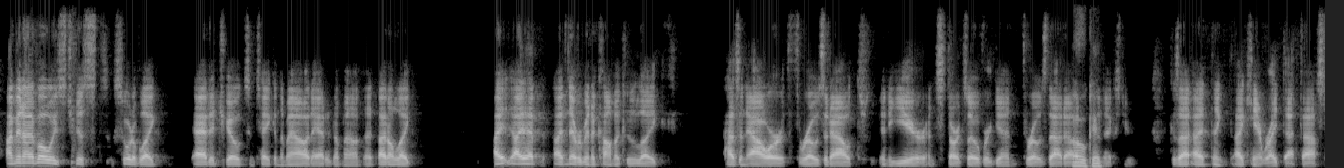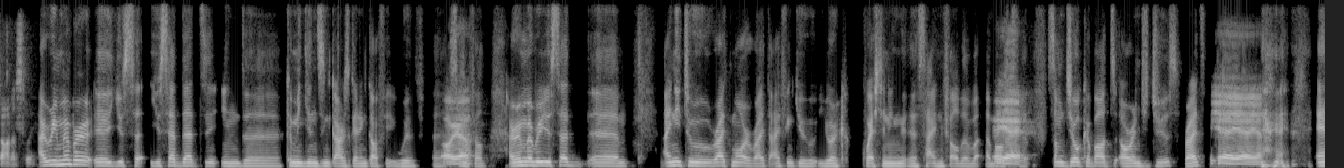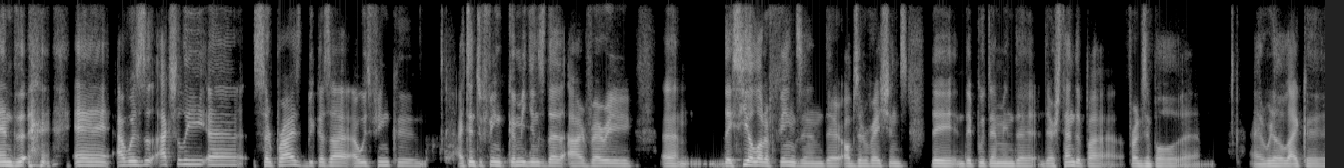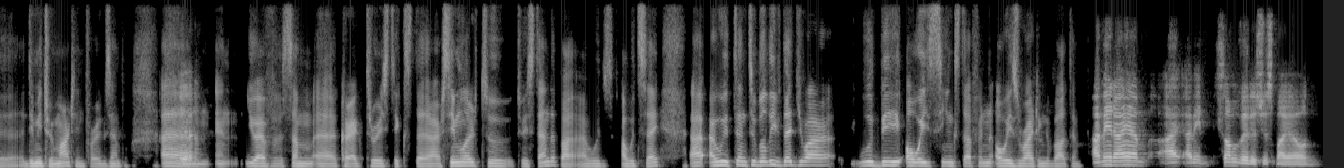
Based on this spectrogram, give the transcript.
I mean, I've always just sort of like added jokes and taken them out, added them out. I- don't like. I I have I've never been a comic who like has an hour, throws it out in a year, and starts over again, throws that out Oh, okay. the next year. Because I, I think I can't write that fast, honestly. I remember uh, you said you said that in the comedians in cars getting coffee with uh, Oh, yeah? Seinfeld. I remember you said um, I need to write more. Right? I think you you were questioning uh, Seinfeld about, about Yeah. uh, some joke about orange juice, right? Yeah, yeah, yeah. and uh, I was actually uh, surprised because I, I would think uh, I tend to think comedians that are very um, they see a lot of things and their observations they they put them in the their stand-up uh, for example um, I really like uh, Demetri Martin, for example, um, and you have some uh, characteristics that are similar to to stand-up. I, I would I would say uh, I would tend to believe that you are would be always seeing stuff and always writing about them. I mean, I am. I, I mean, some of it is just my own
